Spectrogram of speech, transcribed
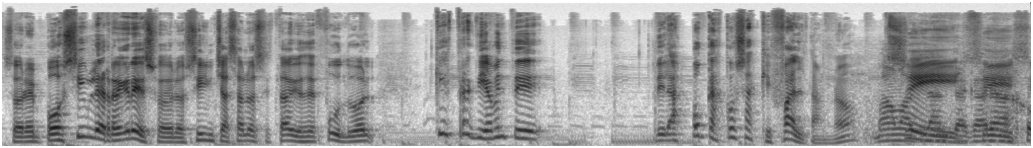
sobre el posible regreso de los hinchas a los estadios de fútbol, que es prácticamente de las pocas cosas que faltan, ¿no? Vamos Atlanta, carajo.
